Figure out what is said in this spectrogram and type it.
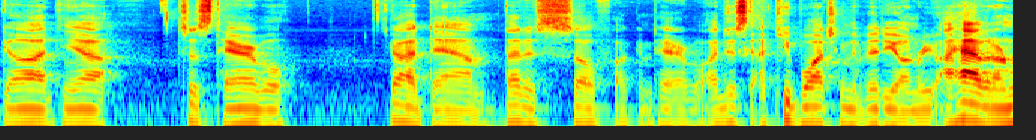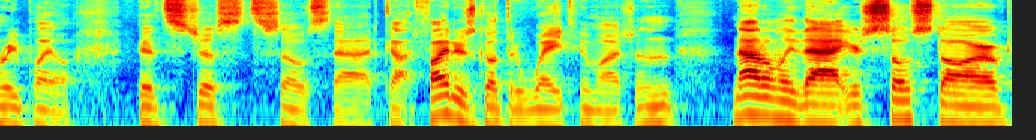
god yeah it's just terrible. God damn, that is so fucking terrible. I just I keep watching the video and re- I have it on replay. It's just so sad. God, fighters go through way too much, and not only that, you're so starved,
